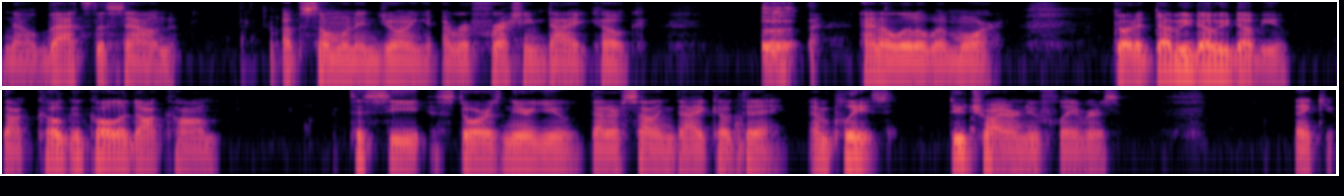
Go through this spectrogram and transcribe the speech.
Now that's the sound of someone enjoying a refreshing Diet Coke and a little bit more. Go to www.coca-cola.com to see stores near you that are selling Diet Coke today. And please do try our new flavors. Thank you.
